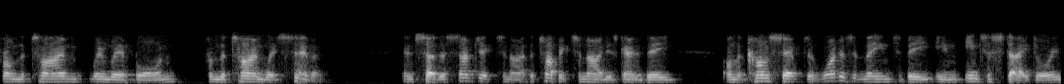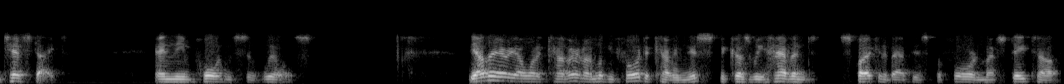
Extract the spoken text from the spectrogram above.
from the time when we're born, from the time we're seven. And so the subject tonight, the topic tonight is going to be on the concept of what does it mean to be in interstate or intestate and the importance of wills. The other area I want to cover, and I'm looking forward to covering this because we haven't spoken about this before in much detail,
